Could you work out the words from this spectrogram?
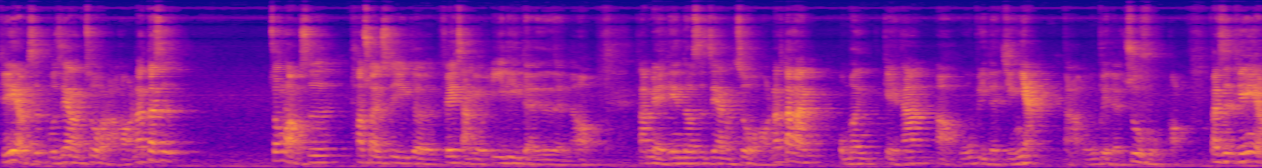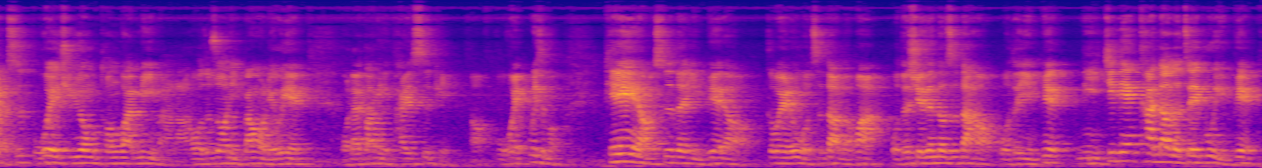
田野老师不这样做了哈。那但是钟老师他算是一个非常有毅力的人哦。他每天都是这样做哦，那当然我们给他啊无比的敬仰啊无比的祝福哦，但是天意老师不会去用通关密码啦，或者说你帮我留言，我来帮你拍视频哦，不会，为什么？天意老师的影片哦，各位如果知道的话，我的学生都知道哦，我的影片，你今天看到的这一部影片，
